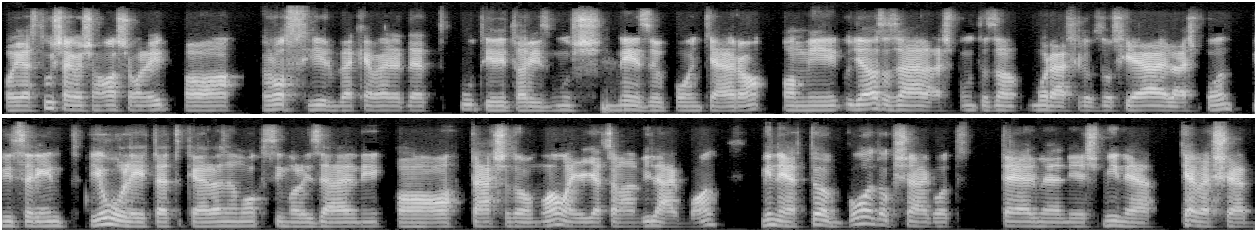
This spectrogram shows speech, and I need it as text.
hogy ez túlságosan hasonlít a rossz hírbe keveredett utilitarizmus nézőpontjára, ami ugye az az álláspont, az a morálfilozófia álláspont, mi szerint jólétet kellene maximalizálni a társadalomban, vagy egyáltalán világban, minél több boldogságot termelni, és minél kevesebb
